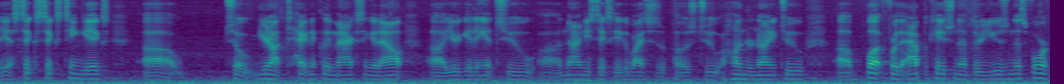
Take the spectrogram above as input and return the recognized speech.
yeah six 16 gigs so you're not technically maxing it out. Uh, you're getting it to uh, 96 gigabytes as opposed to 192. Uh, but for the application that they're using this for,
